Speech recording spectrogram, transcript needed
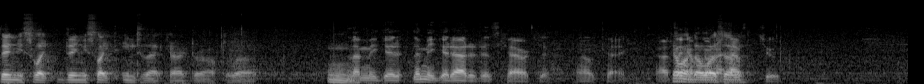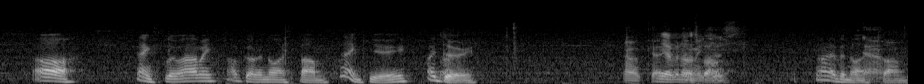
Then you select then you select into that character after that. Mm. Let me get. Let me get out of this character. Okay. I Come think on, I'm gonna have to. Oh, thanks, Blue Army. I've got a nice bum. Thank you. I do. Okay. You have a nice bum. just- I have a nice Yeah. bum.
